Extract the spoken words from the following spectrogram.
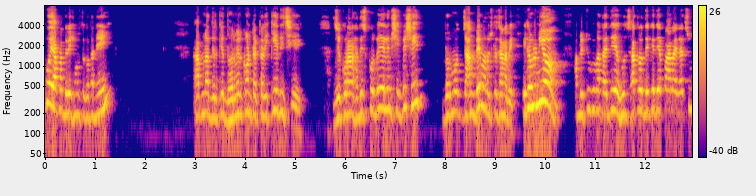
কই আপনাদের এই সমস্ত কথা নেই? আপনাদেরকে ধর্মের কন্ট্রাক্টারি কে দিচ্ছে। যে কোরআন হাদিস পড়বে, এলিম শিখবে, সেই ধর্ম জানবে, মানুষকে জানাবে। এটা হলো নিয়ম। আপনি টুপি মাথায় দিয়ে ছাত্র দেখে দিয়ে পা নাই না চুন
